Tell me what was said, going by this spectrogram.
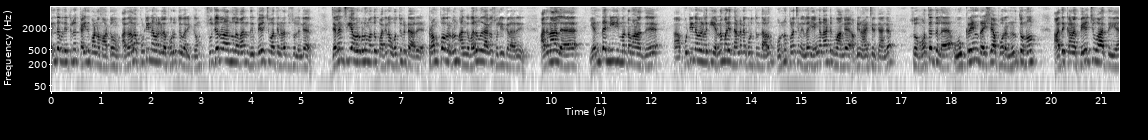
எந்த விதத்திலும் கைது பண்ண மாட்டோம். அதனால புட்டின் அவர்களை பொறுத்த வரைக்கும் சுவிட்சர்லாந்தில் வந்து பேச்சுவார்த்தை நடத்த சொல்லுங்க. ஜெலன்ஸ்கி அவர்களும் வந்து பார்த்தீங்கன்னா ஒத்துக்கிட்டாரு. ட்ரம்ப் அவர்களும் அங்கே வருவதாக சொல்லியிருக்கிறாரு. அதனால எந்த நீதிமன்றமானது புட்டின் அவர்களுக்கு என்ன மாதிரி தண்டனை கொடுத்திருந்தாலும் ஒன்றும் பிரச்சனை இல்லை. எங்கள் நாட்டுக்கு வாங்க அப்படின்னு அழைச்சிருக்காங்க. ஸோ மொத்தத்தில் உக்ரைன் ரஷ்யா போகிற நிறுத்தணும். அதுக்கான பேச்சுவார்த்தையை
